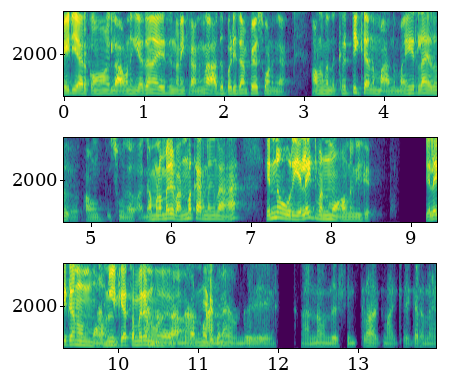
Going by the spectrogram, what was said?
ஐடியா இருக்கும். இல்ல அவனுக்கு எதை எது நினைக்கிறாங்களோ அதுபடி தான் பேசுவானுங்க. அவனுக்கு அந்த கிரிட்டிக் அந்த அந்த மயிரெலாம் எதுவும் அவன் நம்மள மாதிரி வன்மக்காரனுங்க தான். என்ன ஒரு எலைட் வன்மம் அவனுங்களுக்கு? எலைட்டான உண்மை அவங்களுக்கு ஏத்த மாதிரி அண்ணன் வந்து அண்ணன் வந்து சிம்பிளா இருக்கு நான் கேட்குறேனே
